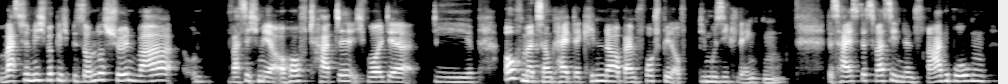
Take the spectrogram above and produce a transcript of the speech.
Was für mich wirklich besonders schön war und was ich mir erhofft hatte, ich wollte die Aufmerksamkeit der Kinder beim Vorspiel auf die Musik lenken. Das heißt, das, was sie in den Fragebogen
